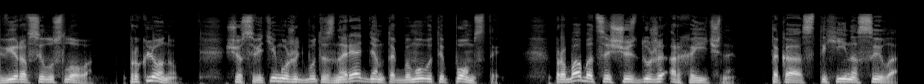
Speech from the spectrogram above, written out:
віра в силу слова. Прокльону, що святі можуть бути знаряддям, так би мовити, помсти. Прабаба – це щось дуже архаїчне. Така стихійна сила.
